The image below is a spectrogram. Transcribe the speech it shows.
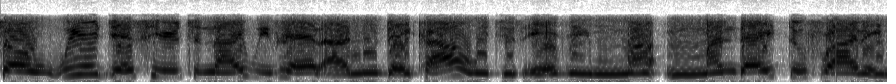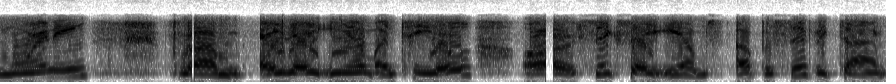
So we're just here tonight. We've had our New Day Call, which is every mo- Monday through Friday morning from 8 a.m. until or 6 a.m. Uh, Pacific Time.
